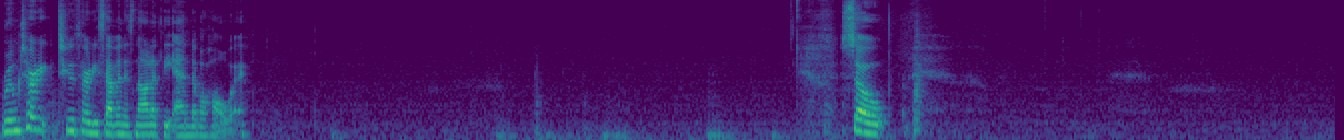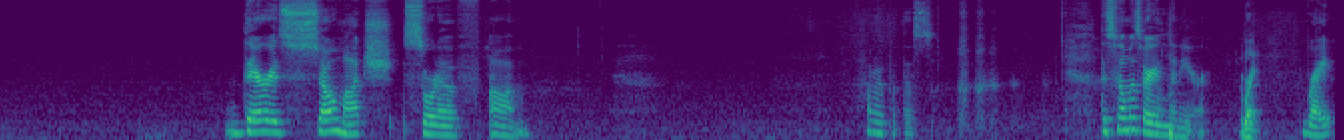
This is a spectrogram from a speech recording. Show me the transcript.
Room 30, 237 is not at the end of a hallway. So there is so much sort of um how do I put this? this film is very linear Right. right?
